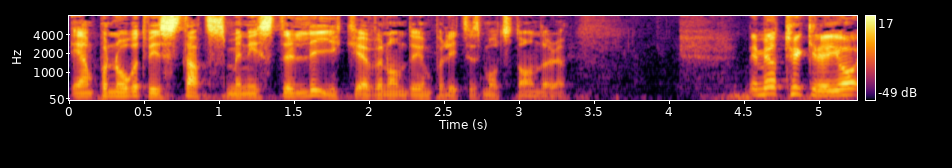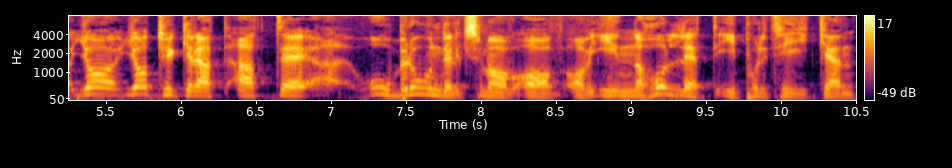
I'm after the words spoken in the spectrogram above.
är han på något vis statsministerlik även om det är en politisk motståndare? Nej, men jag tycker det. Jag, jag, jag tycker att, att eh, oberoende liksom av, av, av innehållet i politiken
